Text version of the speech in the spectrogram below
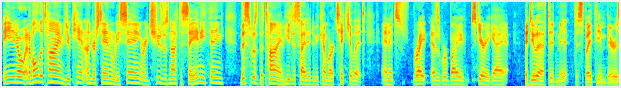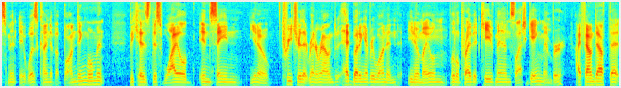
you know, and of all the times you can't understand what he's saying or he chooses not to say anything, this was the time he decided to become articulate. And it's right as we're by Scary Guy. I do have to admit, despite the embarrassment, it was kind of a bonding moment because this wild, insane, you know, creature that ran around headbutting everyone and, you know, my own little private caveman slash gang member. I found out that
